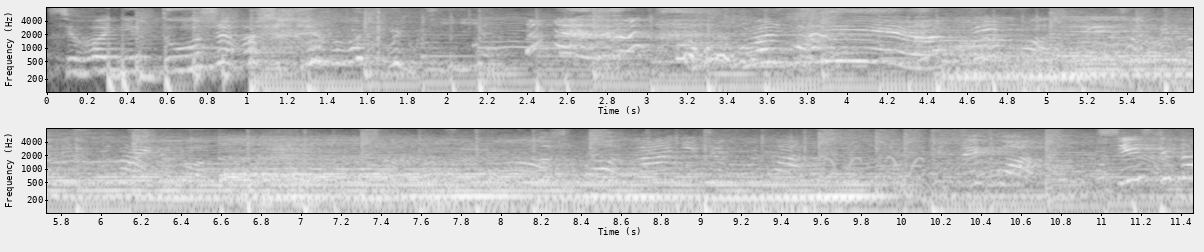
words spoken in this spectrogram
Сьогодні дуже важлива подія. Тихо, всі сюди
